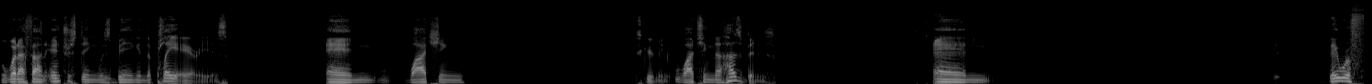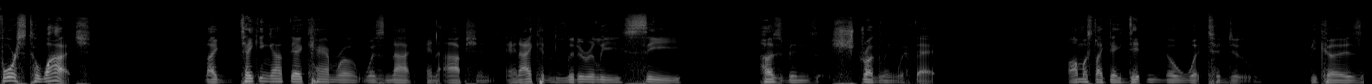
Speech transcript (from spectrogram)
But what I found interesting was being in the play areas and watching, excuse me, watching the husbands. And they were forced to watch. Like taking out their camera was not an option. And I could literally see husbands struggling with that. Almost like they didn't know what to do because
